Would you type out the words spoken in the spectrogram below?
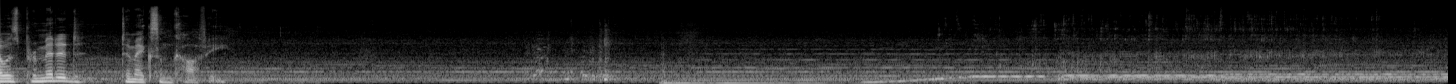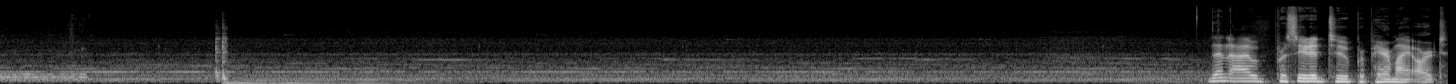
was permitted to make some coffee. Then I proceeded to prepare my art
